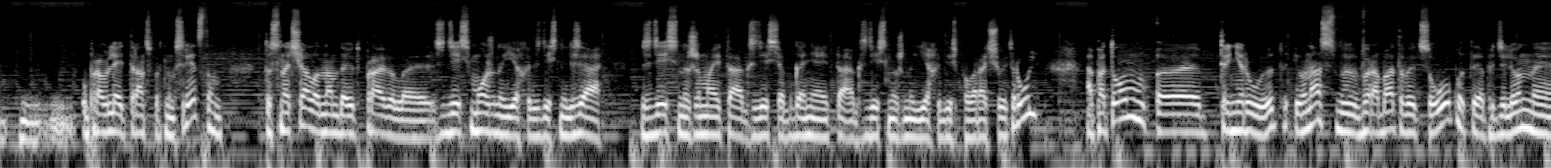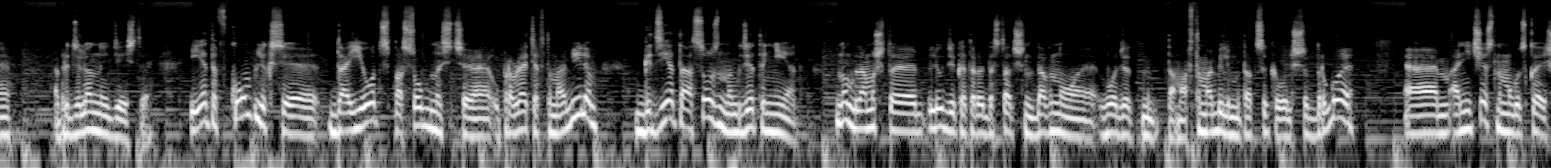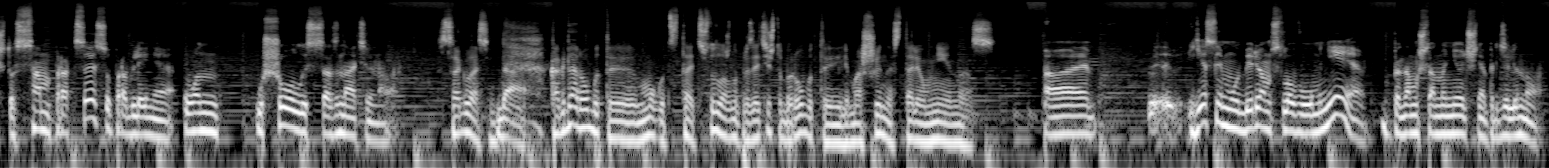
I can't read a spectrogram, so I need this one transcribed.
управлять транспортным средством, то сначала нам дают правила, здесь можно ехать, здесь нельзя, здесь нажимай так, здесь обгоняй так, здесь нужно ехать, здесь поворачивать руль, а потом э, тренируют, и у нас вырабатывается опыт и определенные, определенные действия. И это в комплексе дает способность э, управлять автомобилем где-то осознанно, где-то нет. Ну, потому что люди, которые достаточно давно водят ну, там, автомобиль, мотоцикл или что-то другое, э, они честно могут сказать, что сам процесс управления, он ушел из сознательного. Согласен. Да. Когда роботы могут стать, что должно произойти, чтобы роботы или машины стали умнее нас? А, если мы уберем слово умнее, потому что оно не очень определено,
